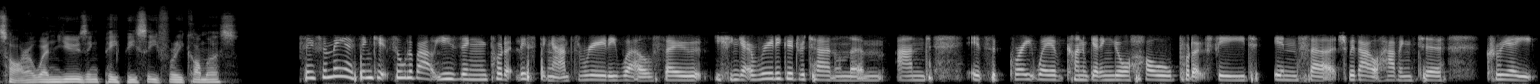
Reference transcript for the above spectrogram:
Tara, when using PPC for e commerce? So for me, I think it's all about using product listing ads really well. So you can get a really good return on them, and it's a great way of kind of getting your whole product feed in search without having to create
